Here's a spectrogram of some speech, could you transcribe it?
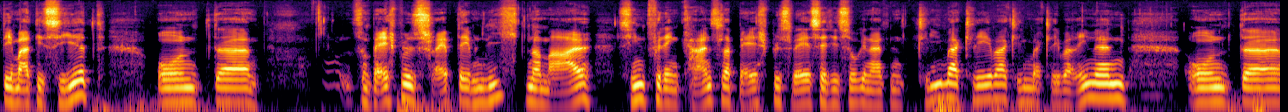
thematisiert und äh, zum Beispiel schreibt er eben nicht normal, sind für den Kanzler beispielsweise die sogenannten Klimakleber, Klimakleberinnen und äh,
